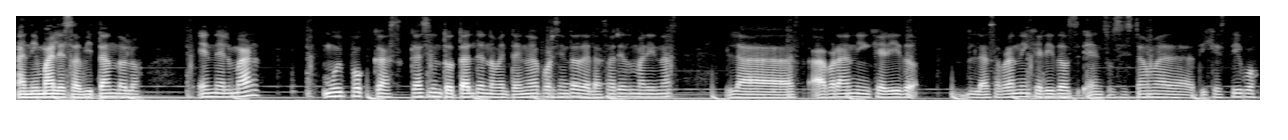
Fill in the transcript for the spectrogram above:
animales habitándolo. En el mar, muy pocas, casi un total de 99% de las áreas marinas las habrán ingerido, las habrán en su sistema digestivo,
